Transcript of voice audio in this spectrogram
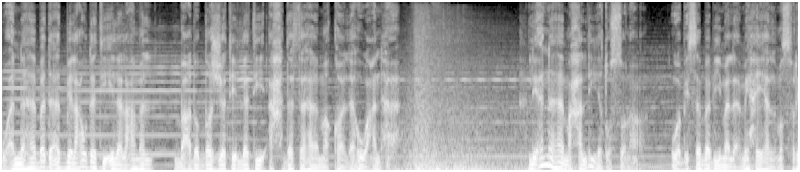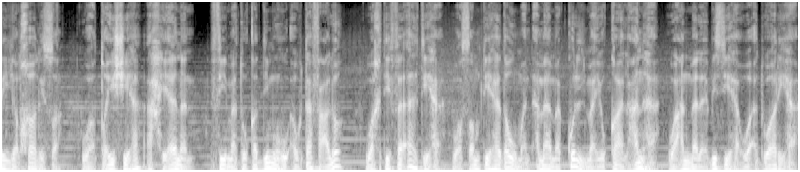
وأنها بدأت بالعودة إلى العمل بعد الضجة التي أحدثها مقاله عنها. لأنها محلية الصنع وبسبب ملامحها المصرية الخالصة وطيشها أحيانا فيما تقدمه أو تفعله واختفاءاتها وصمتها دوما أمام كل ما يقال عنها وعن ملابسها وأدوارها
